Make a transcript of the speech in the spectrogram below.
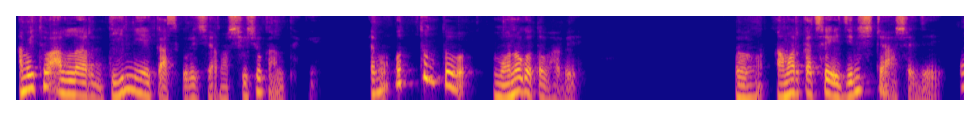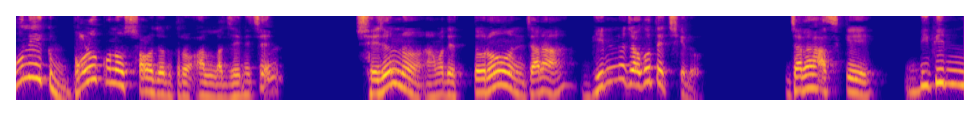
আমি তো আল্লাহর দিন নিয়ে কাজ করেছি আমার শিশুকাল থেকে এবং অত্যন্ত মনোগতভাবে। তো আমার কাছে এই জিনিসটা আসে যে অনেক বড় কোনো ষড়যন্ত্র আল্লাহ জেনেছেন। সেজন্য আমাদের তরুণ যারা ভিন্ন জগতে ছিল, যারা আজকে বিভিন্ন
